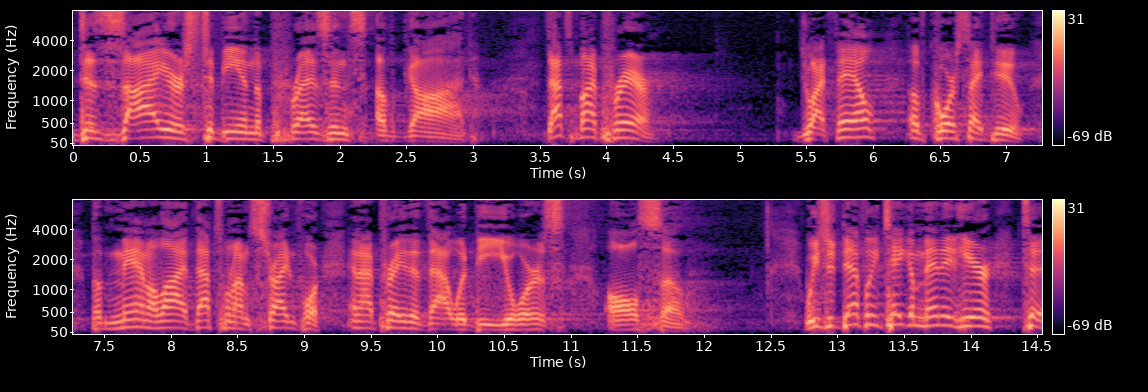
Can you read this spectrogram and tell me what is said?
desires to be in the presence of God? That's my prayer. Do I fail? Of course I do. But man alive, that's what I'm striving for. And I pray that that would be yours also. We should definitely take a minute here to,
